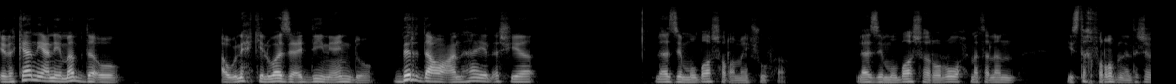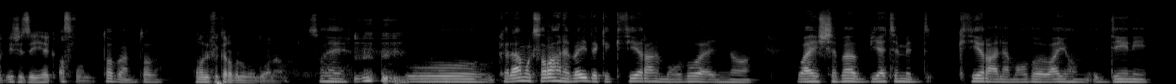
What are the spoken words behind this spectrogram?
إذا كان يعني مبدأه أو نحكي الوازع الديني عنده بردعوا عن هاي الأشياء لازم مباشرة ما يشوفها. لازم مباشره يروح مثلا يستغفر ربنا إذا شاف شيء زي هيك أصلا. طبعا طبعا. هون الفكرة بالموضوع نعم. صحيح. وكلامك صراحة أنا بأيدك كثير عن موضوع إنه وعي الشباب بيعتمد كثير على موضوع وعيهم الديني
